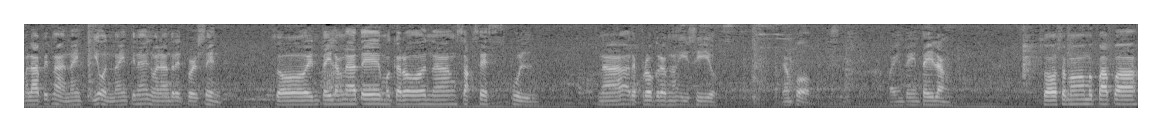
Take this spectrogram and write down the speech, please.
malapit na. 90, yun, 99, 100%. So, hintay lang natin magkaroon ng successful na reprogram ng ECU. Yan po. Pahintay-hintay lang. So, sa mga magpapa,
